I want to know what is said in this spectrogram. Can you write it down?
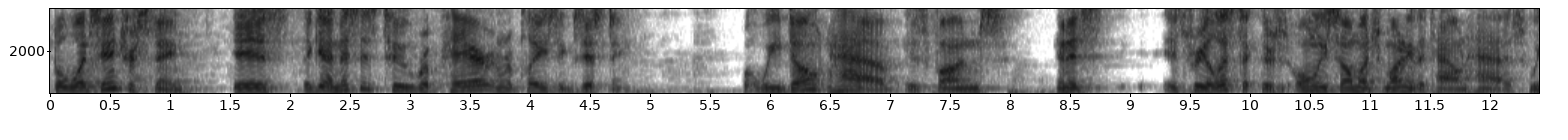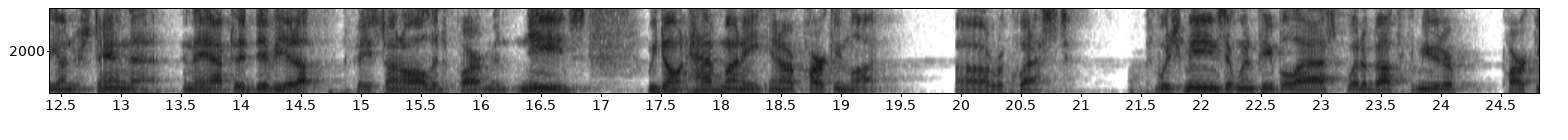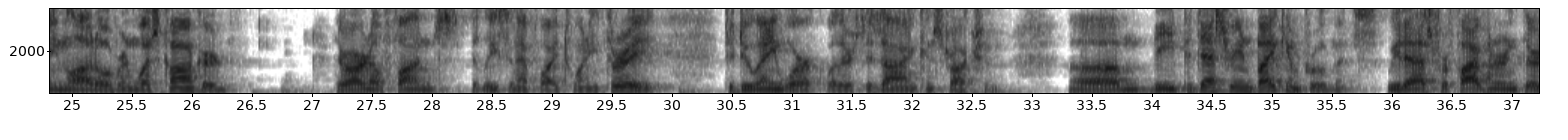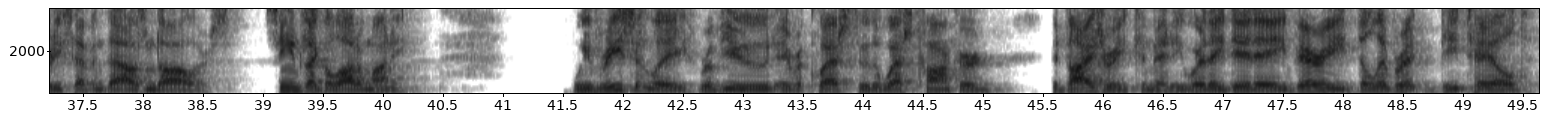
But what's interesting is, again, this is to repair and replace existing. What we don't have is funds, and it's, it's realistic. There's only so much money the town has. We understand that. And they have to divvy it up based on all the department needs. We don't have money in our parking lot uh, request, which means that when people ask, what about the commuter parking lot over in West Concord? There are no funds, at least in FY '23, to do any work, whether it's design, construction. Um, The pedestrian bike improvements, we'd asked for $537,000. Seems like a lot of money. We've recently reviewed a request through the West Concord Advisory Committee where they did a very deliberate, detailed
